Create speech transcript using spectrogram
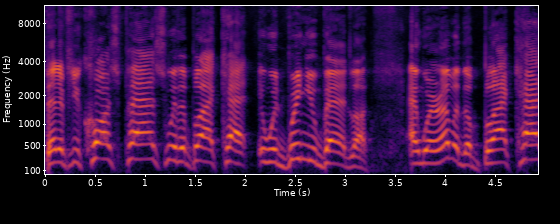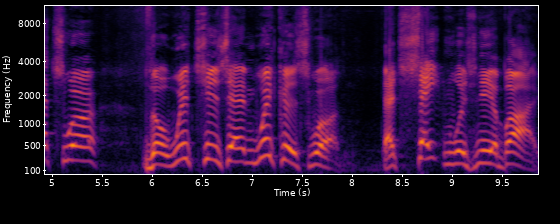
That if you crossed paths with a black cat, it would bring you bad luck. And wherever the black cats were, the witches and wiccas were. That Satan was nearby.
